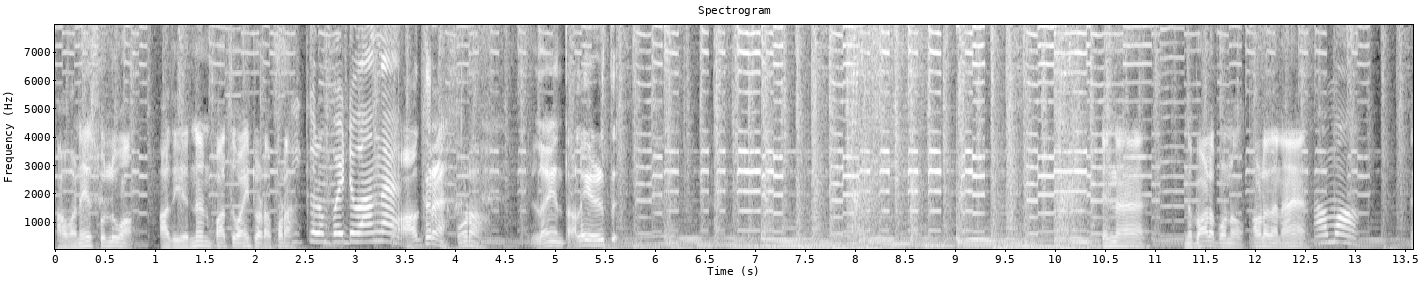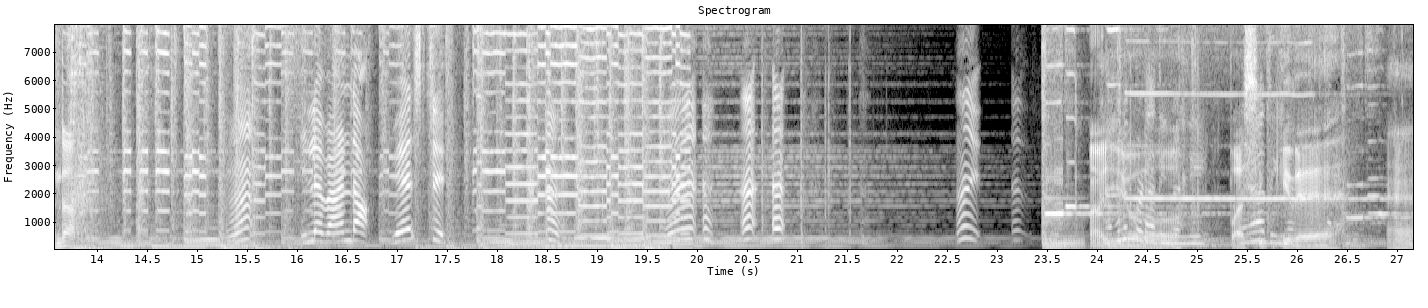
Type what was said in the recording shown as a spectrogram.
அவனே சொல்லுவான். அது என்னன்னு பார்த்து வாங்கிட்டு வாடா போடா. சீக்கிரம் போயிட்டு வாங்க. பாக்குறேன். போடா. எல்லாம் என் தலை எழுத்து என்ன? இந்த பாலை பண்ணும் அவ்வளவுதானே? ஆமா. இந்தா. ம், இல்ல வேண்டாம். வேஸ்ட் ஐயோ பசிக்குதே. ஆ,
